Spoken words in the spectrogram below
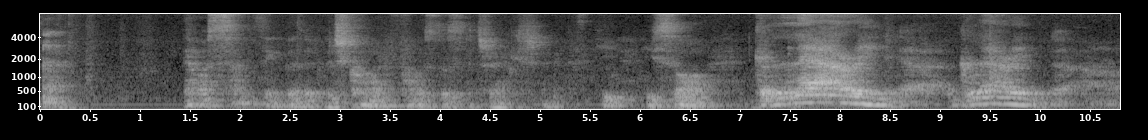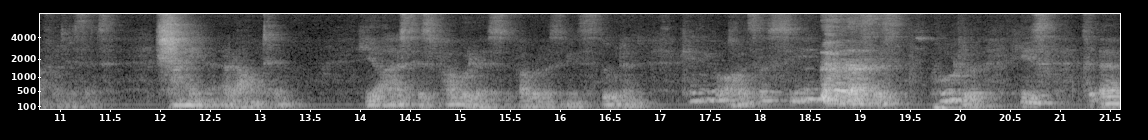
there was something which caught Faustus' attraction. He, he saw glaring, uh, glaring, uh, what is it, shine around him. He asked his famulus, famulus means student, can you also see this is poodle? He's uh,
